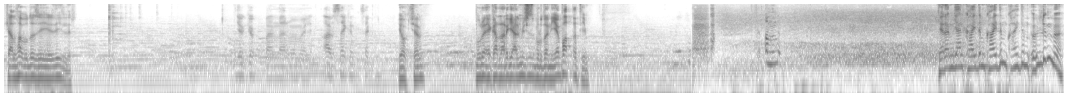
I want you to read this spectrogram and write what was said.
İnşallah bu da zehir değildir. yok yok ben vermem öyle. Abi sakın sakın. Yok canım. Buraya kadar gelmişiz burada niye patlatayım? Ananı. Kerem gel kaydım kaydım kaydım öldün mü?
